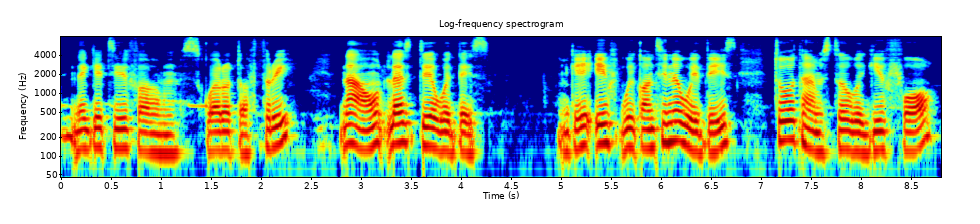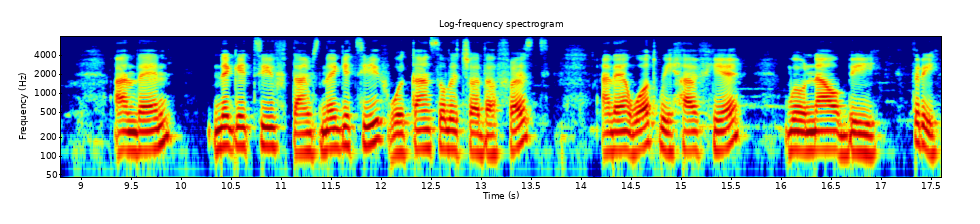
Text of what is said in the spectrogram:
Negative um, square root of 3 now let's deal with this. Okay if we continue with this 2 times 2 will give 4 and then negative times negative will cancel each other first and then what we have here will now be 3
